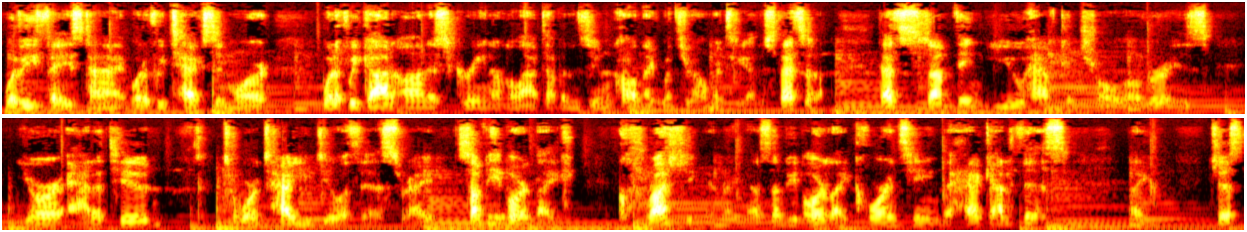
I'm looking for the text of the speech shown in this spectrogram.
What if we FaceTime? What if we texted more? What if we got on a screen on a laptop and a Zoom call and like went through homework together?" So that's a that's something you have control over is your attitude towards how you deal with this right some people are like crushing it right now some people are like quarantining the heck out of this like just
